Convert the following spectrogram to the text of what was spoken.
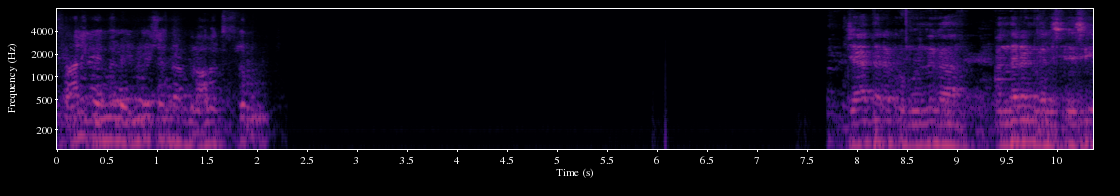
స్థానిక ఎమ్మెల్యే వెంకటేశ్వర గారు ఆలోచిస్తున్నాం జాతరకు ముందుగా అందరం కలిసేసి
